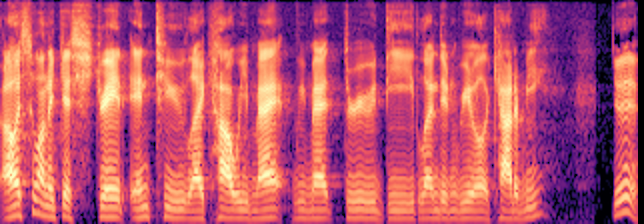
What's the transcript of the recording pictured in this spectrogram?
I also want to get straight into like how we met. We met through the London Real Academy. Yeah,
